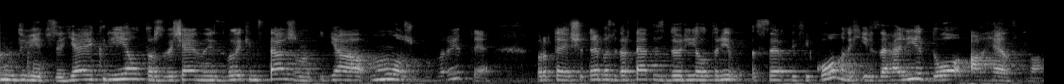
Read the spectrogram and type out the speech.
Дивіться, я як ріелтор, звичайно, із великим стажем, я можу говорити про те, що треба звертатись до ріелторів сертифікованих і взагалі до агентства,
